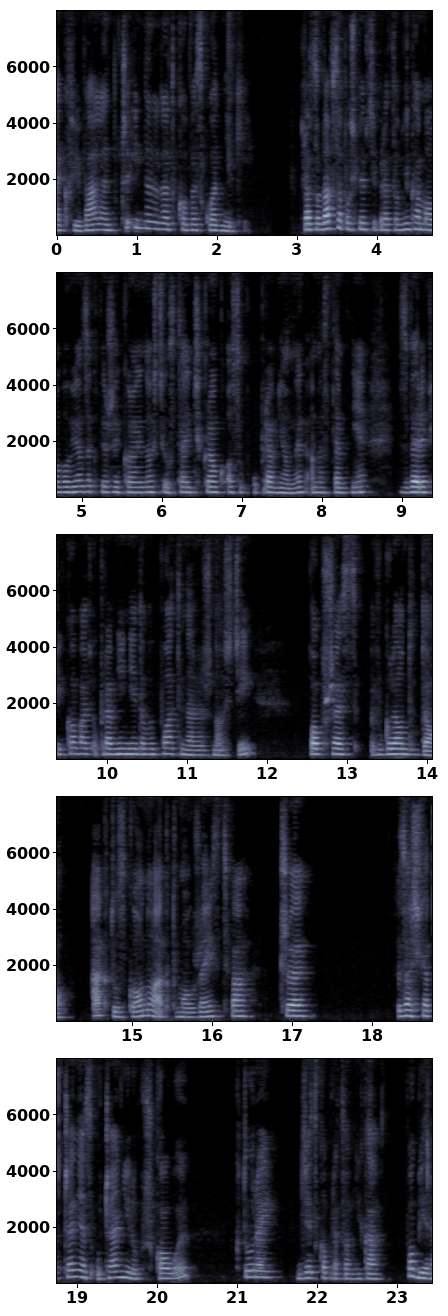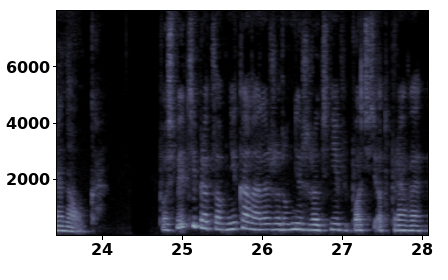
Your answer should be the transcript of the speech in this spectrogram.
ekwiwalent czy inne dodatkowe składniki. Pracodawca po śmierci pracownika ma obowiązek w pierwszej kolejności ustalić krąg osób uprawnionych, a następnie zweryfikować uprawnienie do wypłaty należności poprzez wgląd do aktu zgonu, aktu małżeństwa czy zaświadczenia z uczelni lub szkoły, w której dziecko pracownika pobiera naukę. Po śmierci pracownika należy również rodzinie wypłacić odprawę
